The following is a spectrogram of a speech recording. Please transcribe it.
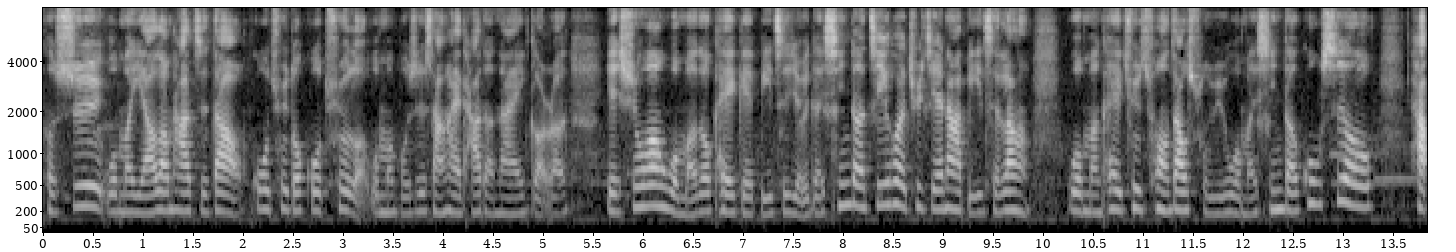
可是我们也要让他知道，过去都过去了，我们不是伤害他的那一个人。也希望我们都可以给彼此有一个新的机会去接纳彼此，让我们可以去创造属于我们新的故事哦。好，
